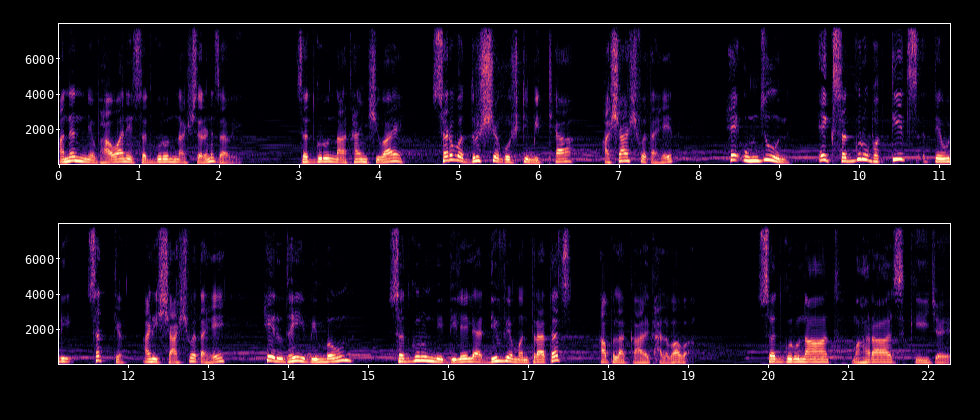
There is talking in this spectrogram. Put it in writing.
अनन्य भावाने सद्गुरूंना शरण जावे. सद्गुरूनाथांशिवाय सर्व दृश्य गोष्टी मिथ्या अशाश्वत आहेत हे उमजून एक सद्गुरू भक्तीच तेवढी सत्य आणि शाश्वत आहे हे हृदयी बिंबवून सद्गुरूंनी दिलेल्या दिव्य मंत्रातच आपला काळ घालवावा. सद्गुरुनाथ महाराज की जय.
